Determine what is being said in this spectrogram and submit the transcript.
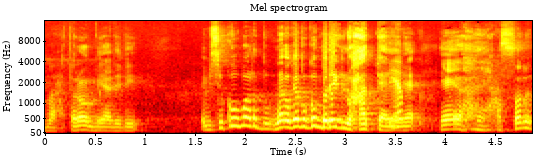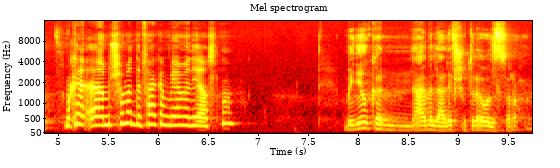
مع احترام يعني ليه امسكوه برضه. لا وجاب جول برجله حتى يعني. yep. يعني حصلت. ما كان أنا مش فاهمة الدفاع كان بيعمل إيه أصلا. مينيان كان عامل عليه في الشوط الأول الصراحة.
